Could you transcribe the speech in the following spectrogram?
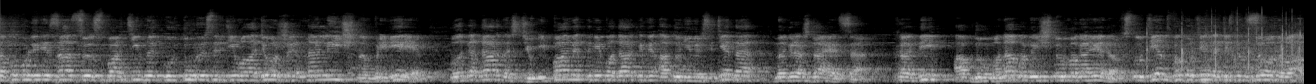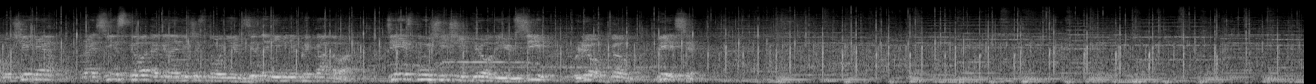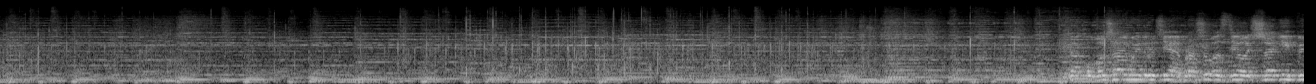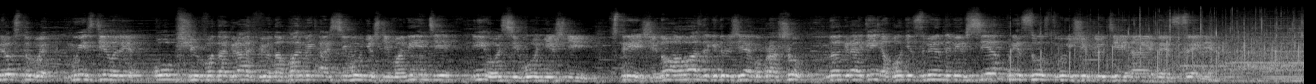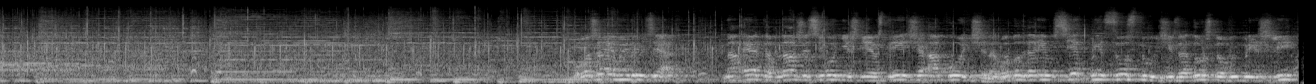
За популяризацию спортивной культуры среди молодежи на личном примере, благодарностью и памятными подарками от университета награждается Хабиб Абдулманапович Турмагомедов, студент факультета дистанционного обучения Российского экономического университета имени Приканова, действующий чемпион UFC в легком весе. Уважаемые друзья, я прошу вас сделать шаги вперед, чтобы мы сделали общую фотографию на память о сегодняшнем моменте и о сегодняшней встрече. Ну а вас, дорогие друзья, я попрошу наградить аплодисментами всех присутствующих людей на этой сцене. Уважаемые друзья, на этом наша сегодняшняя встреча окончена. Мы благодарим всех присутствующих за то, что вы пришли.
